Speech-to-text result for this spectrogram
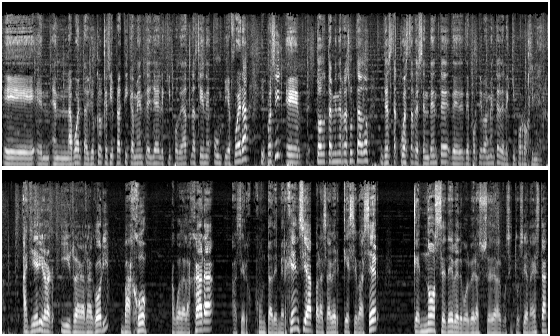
eh, en, en la vuelta. Yo creo que sí, prácticamente ya el equipo de Atlas tiene un pie fuera, y pues sí, eh, todo también es resultado de esta cuesta descendente de, deportivamente del equipo rojinegro. Ayer Ira- Iraragori bajó a Guadalajara a hacer junta de emergencia para saber qué se va a hacer, que no se debe de volver a suceder algo situación a esta.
